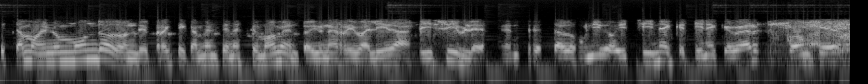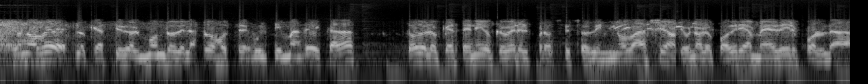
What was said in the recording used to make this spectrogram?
estamos en un mundo donde prácticamente en este momento hay una rivalidad visible entre Estados Unidos y China que tiene que ver con que uno ve lo que ha sido el mundo de las dos o tres últimas décadas todo lo que ha tenido que ver el proceso de innovación, que uno lo podría medir por la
